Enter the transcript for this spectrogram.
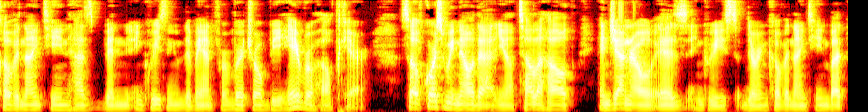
COVID-19 has been increasing the demand for virtual behavioral health care. So of course we know that, you know, telehealth in general is increased during COVID-19, but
